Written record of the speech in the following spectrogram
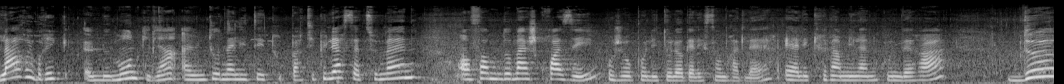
La rubrique Le Monde qui vient a une tonalité toute particulière cette semaine, en forme d'hommage croisé au géopolitologue Alexandre Adler et à l'écrivain Milan Kundera. Deux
